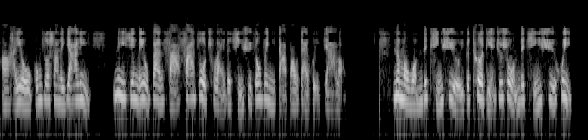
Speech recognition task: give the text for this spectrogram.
啊，还有工作上的压力，那些没有办法发作出来的情绪都被你打包带回家了。那么我们的情绪有一个特点，就是我们的情绪会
